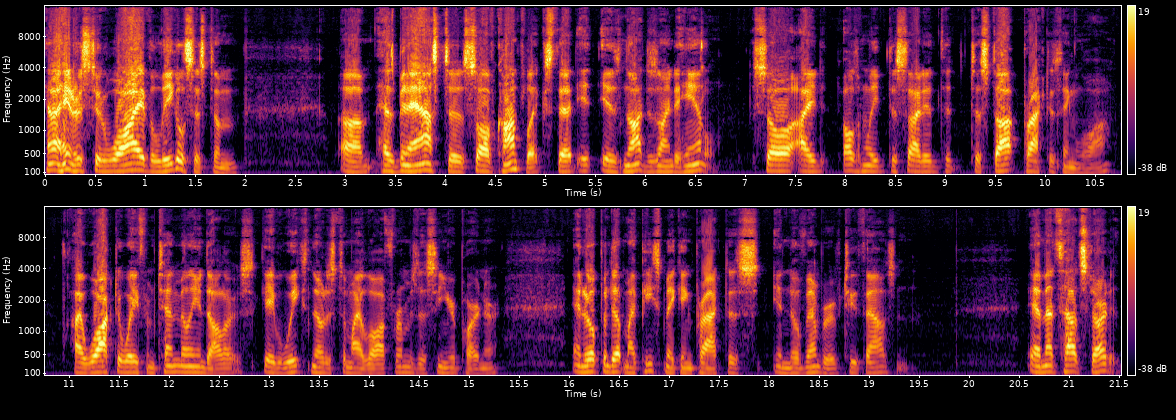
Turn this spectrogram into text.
and I understood why the legal system um, has been asked to solve conflicts that it is not designed to handle. So I ultimately decided to, to stop practicing law. I walked away from $10 million, gave a week's notice to my law firm as a senior partner, and opened up my peacemaking practice in November of 2000. And that's how it started.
